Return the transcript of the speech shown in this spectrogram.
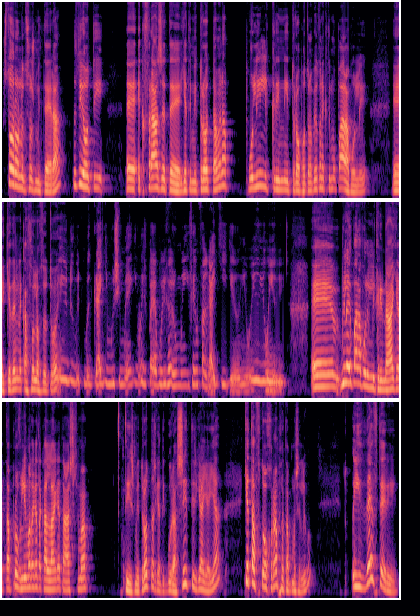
στο ρόλο της ως μητέρα, διότι ε, εκφράζεται για τη μητρότητα με ένα πολύ ειλικρινή τρόπο, τον οποίο τον εκτιμώ πάρα πολύ ε, και δεν είναι καθόλου αυτό το «Μικράκι μου σημαίνει, μας πάρα πολύ χαρούμενη, φέρνει φαγάκι» ε, Μιλάει πάρα πολύ ειλικρινά για τα προβλήματα, για τα καλά, για τα άσχημα της μητρότητας, για την κούρασή της, για, για, για. Και ταυτόχρονα, που θα τα πούμε σε λίγο, η δεύτερη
